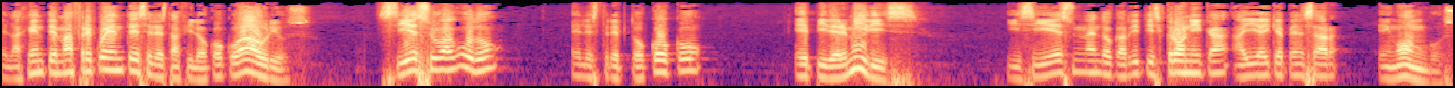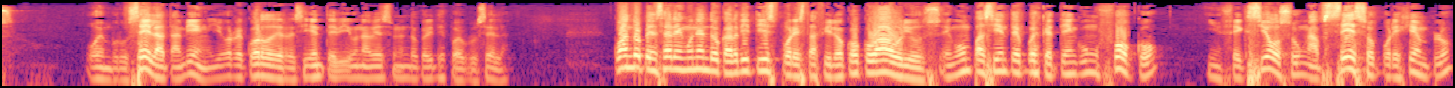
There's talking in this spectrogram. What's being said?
el agente más frecuente es el estafilococo aureus. Si es subagudo, el streptococo epidermidis. Y si es una endocarditis crónica, ahí hay que pensar en hongos. O en Brusela también. Yo recuerdo de residente vi una vez una endocarditis por Brusela. ¿Cuándo pensar en una endocarditis por estafilococo aureus? En un paciente pues que tenga un foco infeccioso, un absceso, por ejemplo,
